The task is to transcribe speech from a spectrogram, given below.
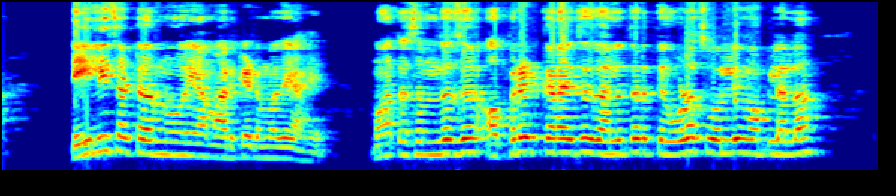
डेलीचा टर्न ओव्हर या मार्केटमध्ये आहे. मग आता समजा जर ऑपरेट करायचं झालं तर तेवढाच व्हॉल्यूम आपल्याला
